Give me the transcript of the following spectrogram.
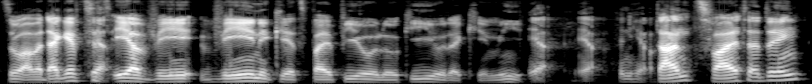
So, aber da gibt es Ja. jetzt eher we wenig jetzt bei Biologie oder Chemie. ja, ja, finde ich auch. Dann zweiter Ding,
